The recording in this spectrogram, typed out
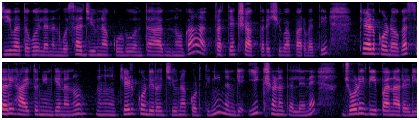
ಜೀವ ತಗೋ, ಇಲ್ಲ ನನಗೆ ಹೊಸ ಜೀವನ ಕೊಡು ಅಂತ ಅನ್ನೋಗ ಪ್ರತ್ಯಕ್ಷ ಆಗ್ತಾರೆ ಶಿವ ಪಾರ್ವತಿ. ಕೇಳ್ಕೊಂಡೋಗ, ಸರಿ ಆಯಿತು, ನಿನಗೆ ನಾನು ಕೇಳ್ಕೊಂಡಿರೋ ಜೀವನ ಕೊಡ್ತೀನಿ. ನನಗೆ ಈ ಕ್ಷಣದಲ್ಲೇ ಜೋಡಿ ದೀಪನ ರೆಡಿ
